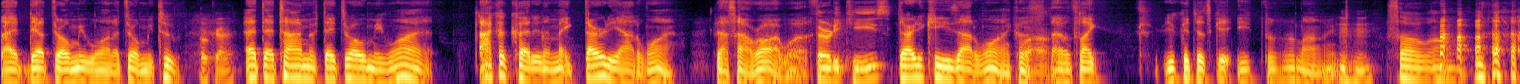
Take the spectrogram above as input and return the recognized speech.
I, they'll throw me one or throw me two. Okay. At that time, if they throw me one, I could cut it and make thirty out of one. That's how raw it was. Thirty keys. Thirty keys out of one, because Wow. that was like you could just get eat the line. Mm-hmm. So. Um,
